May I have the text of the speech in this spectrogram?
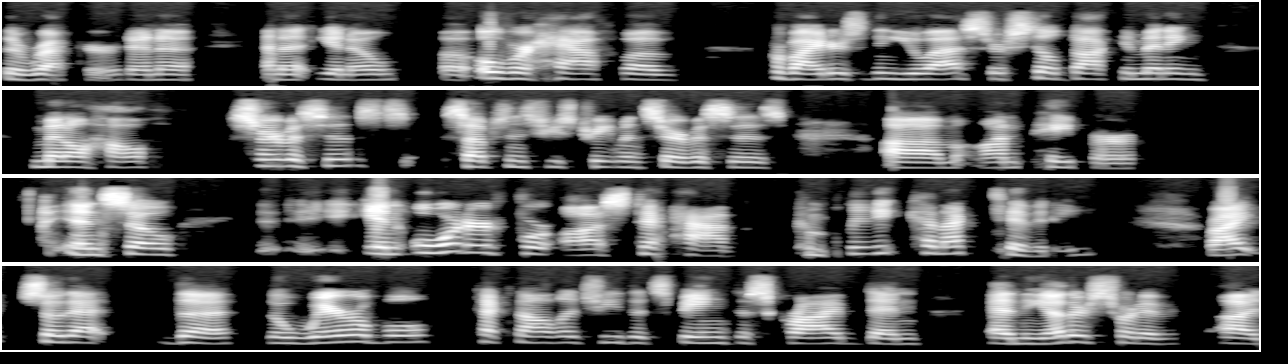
the record, and a and a you know uh, over half of providers in the U.S. are still documenting mental health services, substance use treatment services um, on paper. And so, in order for us to have complete connectivity, right, so that the the wearable technology that's being described and and the other sort of uh,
